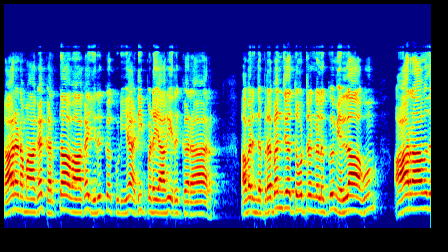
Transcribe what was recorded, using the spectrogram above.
காரணமாக கர்த்தாவாக இருக்கக்கூடிய அடிப்படையாக இருக்கிறார். அவர் இந்த பிரபஞ்ச தோற்றங்களுக்கும் எல்லாவும் ஆறாவது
